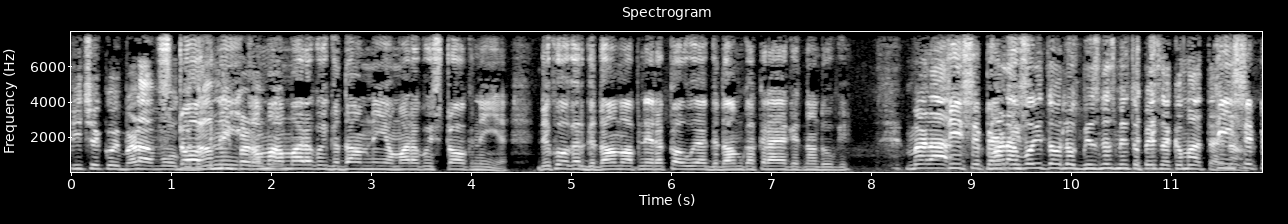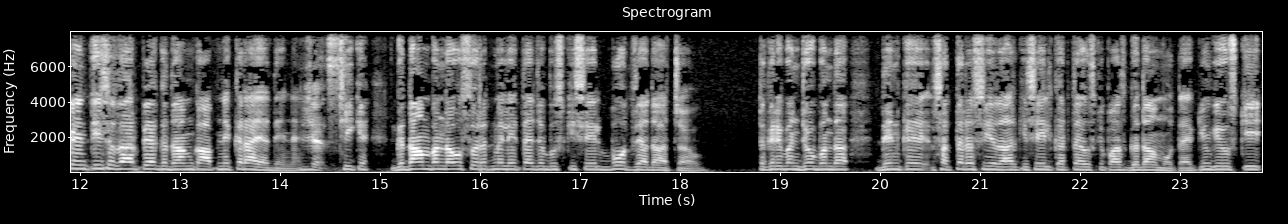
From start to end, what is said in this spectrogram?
पीछे कोई बड़ा वो स्टॉक गोदाम नहीं नहीं पड़ा हम, हमारा कोई गोदाम नहीं है हमारा कोई स्टॉक नहीं है। देखो अगर गोदाम आपने रखा हुआ है गोदाम का किराया कितना दोगे? तीस से पैंतीस- वही तो लोग बिज़नेस में तो पैसा कमाता है तीस से पैंतीस हज़ार रुपया गोदाम का आपने किराया देना है। Yes. ठीक है? गोदाम बंदा उस सूरत में लेता है जब उसकी सेल बहुत ज़्यादा अच्छा हो। तकरीबन जो बंदा दिन के सत्तर अस्सी हज़ार की सेल करता है उसके पास गोदाम होता है क्योंकि उसकी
